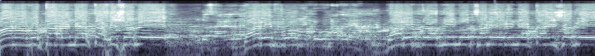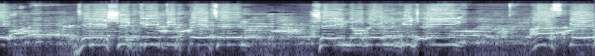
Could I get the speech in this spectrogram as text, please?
মানবতার নেতা হিসাবে, দারিদ্র দারিদ্র বিমোচনের নেতা হিসাবে যিনি স্বীকৃতি পেয়েছেন, সেই নোবেল বিজয়ী আজকের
